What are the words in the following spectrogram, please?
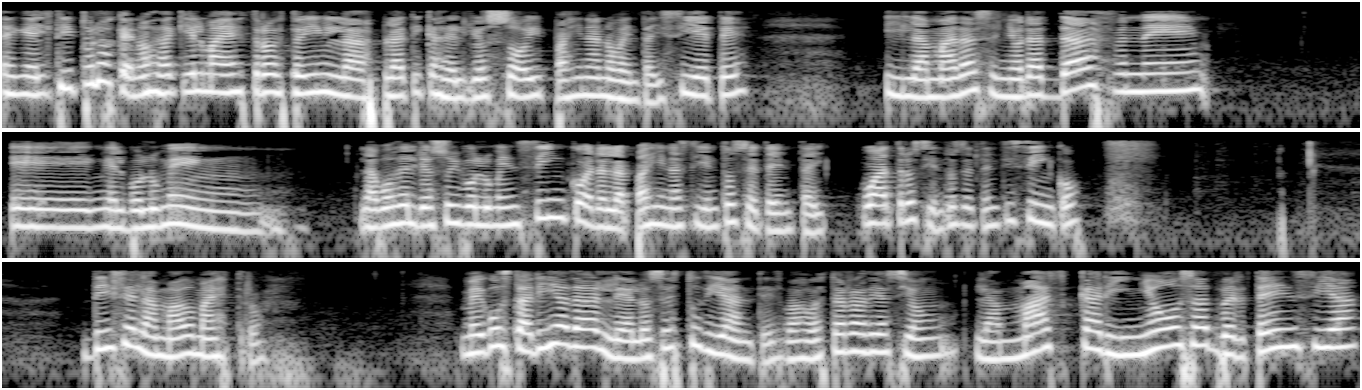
En el título que nos da aquí el maestro, estoy en las pláticas del Yo Soy, página 97, y la amada señora Daphne, eh, en el volumen, la voz del Yo Soy, volumen 5, era la página 174, 175, dice el amado maestro, me gustaría darle a los estudiantes bajo esta radiación la más cariñosa advertencia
